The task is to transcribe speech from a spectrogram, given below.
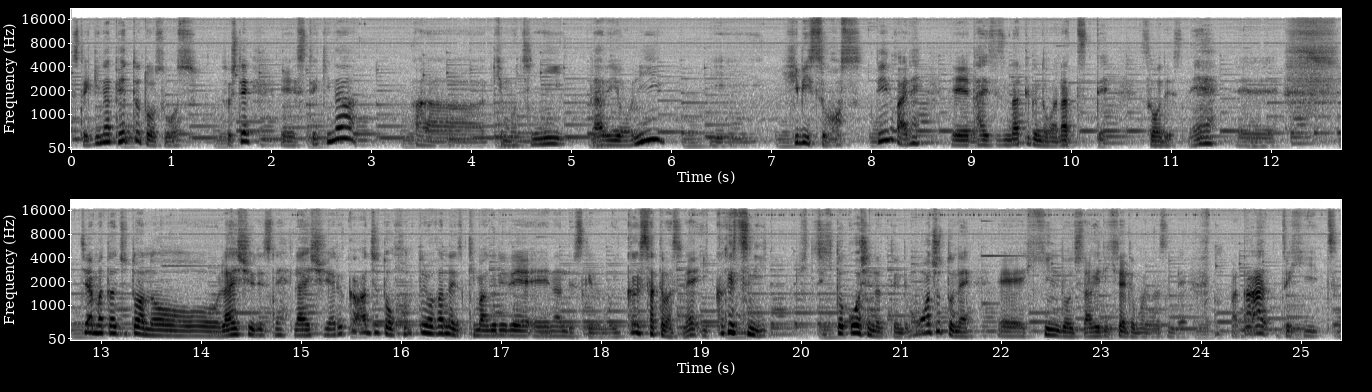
素敵なペットと過ごす。そして、えー、素敵なあ気持ちになるように、日々過ごすっていうのがね、えー、大切になってくるのかなっつって。そうですね、えー、じゃあまたちょっとあの来週ですね。来週やるかはちょっと本当に分かんないです。気まぐれで、えー、なんですけども。1ヶ月経ってますね。1ヶ月に1更新になってるんでもうちょっとね、え頻度をちょっと上げていきたいと思いますんで。また是非次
